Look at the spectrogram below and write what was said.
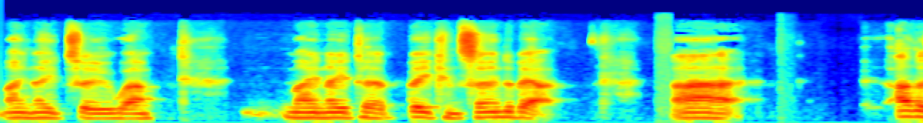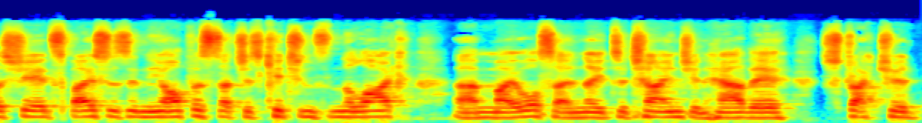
may need to uh, may need to be concerned about. Uh, other shared spaces in the office, such as kitchens and the like, um, may also need to change in how they're structured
